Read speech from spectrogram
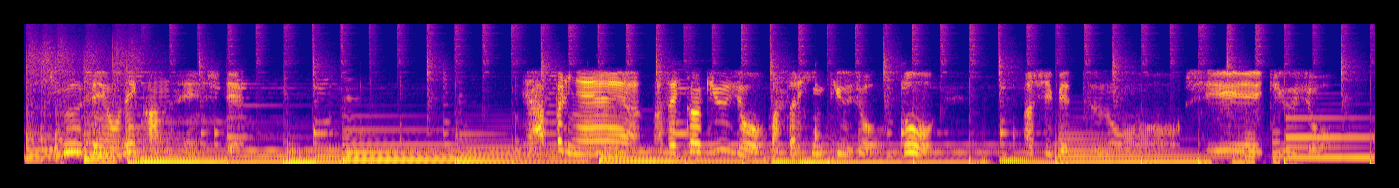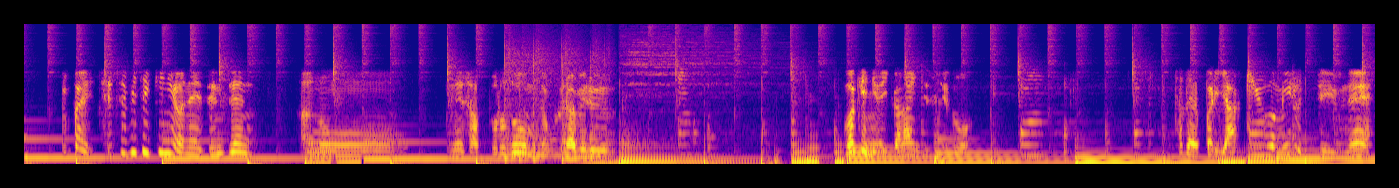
2軍戦をね、観戦して、やっぱりね、旭川球場、マッサリヒン球場と、芦別の市営球場、やっぱり設備的にはね、全然、あのーね、札幌ドームと比べるわけにはいかないんですけど、ただやっぱり野球を見るっていうね、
